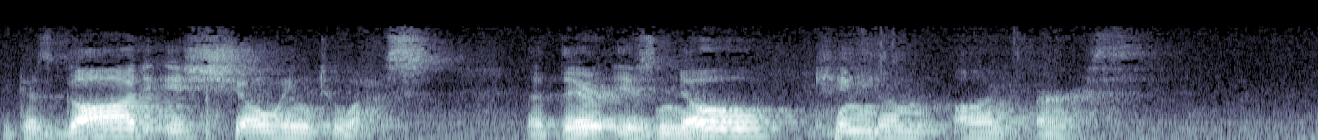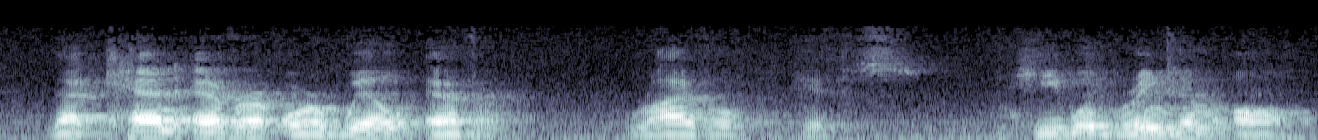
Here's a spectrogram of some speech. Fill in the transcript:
Because God is showing to us that there is no kingdom on earth that can ever or will ever rival his. He will bring them all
